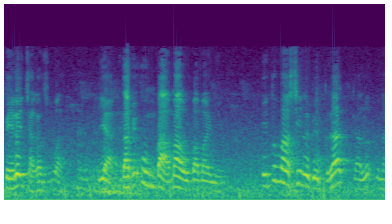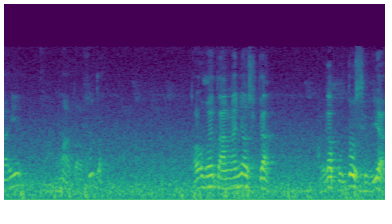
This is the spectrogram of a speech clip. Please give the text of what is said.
pilih jangan semua. Ya tapi umpama umpama ini. Itu masih lebih berat kalau kenai mata buta. Kalau umpamanya tangannya sudah anggap putus ya.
